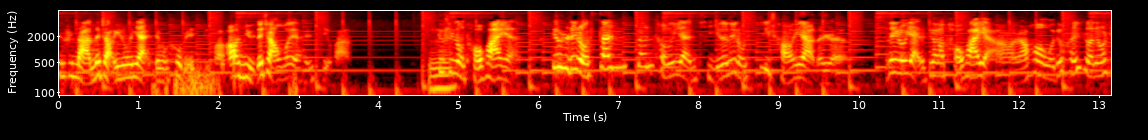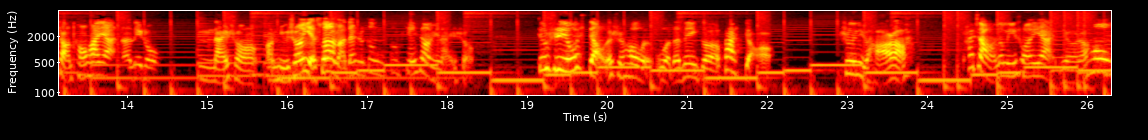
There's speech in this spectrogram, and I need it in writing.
就是男的长一种眼睛，我特别喜欢啊。女的长我也很喜欢，就是那种桃花眼，就是那种三三层眼皮的那种细长眼的人，那种眼睛就叫桃花眼啊。然后我就很喜欢那种长桃花眼的那种嗯男生啊，女生也算吧，但是更更偏向于男生。就是因为我小的时候，我我的那个发小是个女孩啊，她长了那么一双眼睛，然后。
